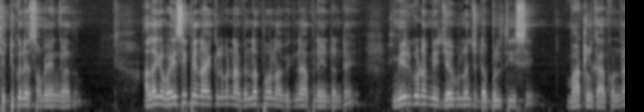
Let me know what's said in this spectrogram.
తిట్టుకునే సమయం కాదు. అలాగే వైసీపీ నాయకులు కూడా నా విన్నపం నా విజ్ఞాపన ఏంటంటే మీరు కూడా మీ జేబులోంచి డబ్బులు తీసి మాటలు కాకుండా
